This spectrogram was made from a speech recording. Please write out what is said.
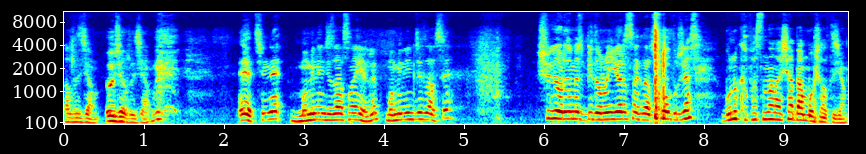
Alacağım. Öc alacağım. evet şimdi Mami'nin cezasına gelelim. Mami'nin cezası şu gördüğümüz bidonun yarısına kadar su dolduracağız. Bunu kafasından aşağı ben boşaltacağım.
